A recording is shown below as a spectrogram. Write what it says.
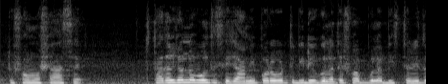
একটু সমস্যা আছে, তো তাদের জন্য বলতেছি যে আমি পরবর্তী ভিডিওগুলোতে সবগুলো বিস্তারিত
